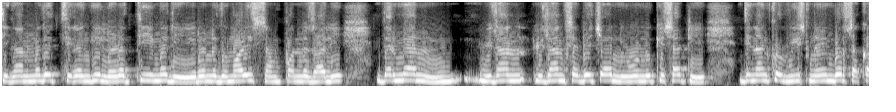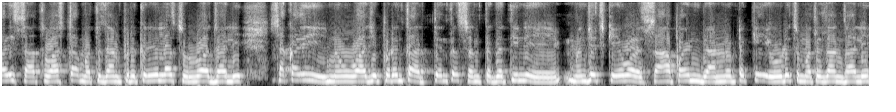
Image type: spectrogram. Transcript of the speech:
तिघांमध्ये तिरंगी लढतीमध्ये रणधुमाळी संपन्न झाली. दरम्यान विधान विधानसभेच्या निवडणुकीसाठी दिनांक वीस नोव्हेंबर सकाळी सात वाजता मतदान प्रक्रियेला सुरुवात झाली. सकाळी नऊ वाजेपर्यंत अत्यंत संत गतीने म्हणजेच केवळ सहा पॉईंट ब्याण्णव टक्के एवढेच मतदान झाले.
